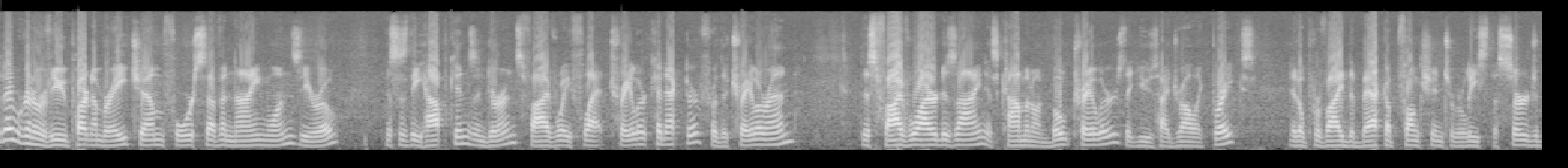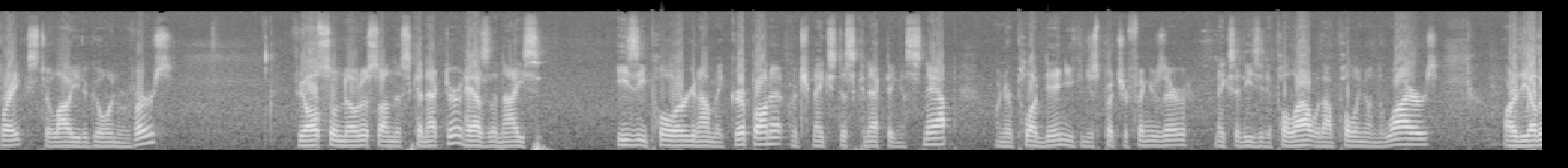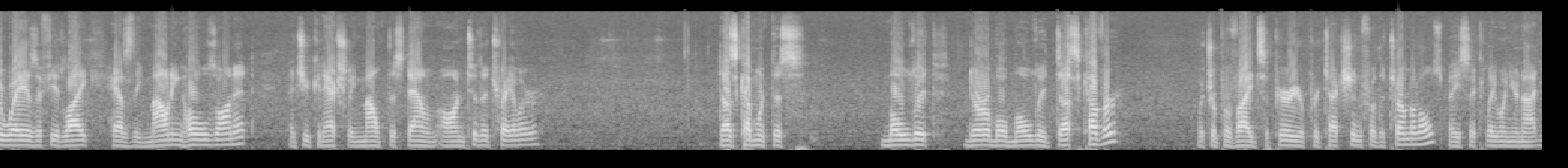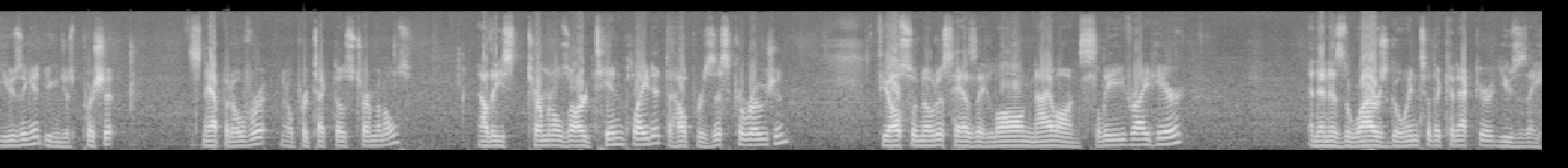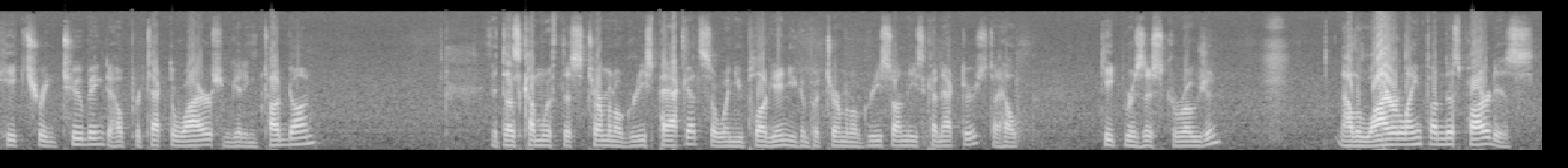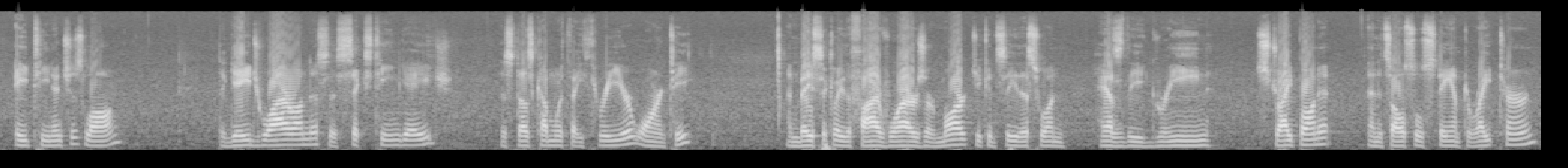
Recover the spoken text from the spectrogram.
Today we're going to review part number HM47910. This is the Hopkins Endurance 5-way flat trailer connector for the trailer end. This 5-wire design is common on boat trailers that use hydraulic brakes. It'll provide the backup function to release the surge brakes to allow you to go in reverse. If you also notice on this connector, it has a nice easy pull ergonomic grip on it, which makes disconnecting a snap. When they're plugged in, you can just put your fingers there. Makes it easy to pull out without pulling on the wires. Or the other way is if you'd like, has the mounting holes on it that you can actually mount this down onto the trailer. Does come with this molded, durable molded dust cover, which will provide superior protection for the terminals. Basically, when you're not using it, you can just push it, snap it over it, it'll protect those terminals. Now these terminals are tin plated to help resist corrosion. You also notice has a long nylon sleeve right here. And then as the wires go into the connector, it uses a heat shrink tubing to help protect the wires from getting tugged on. It does come with this terminal grease packet, so when you plug in, you can put terminal grease on these connectors to help keep resist corrosion. Now the wire length on this part is 18 inches long. The gauge wire on this is 16 gauge. This does come with a three-year warranty. And basically the five wires are marked. You can see this one has the green stripe on it and it's also stamped right turn.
